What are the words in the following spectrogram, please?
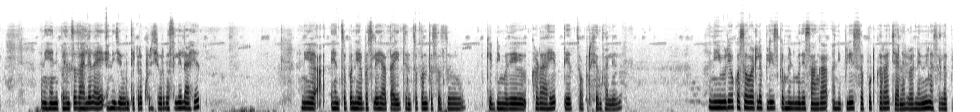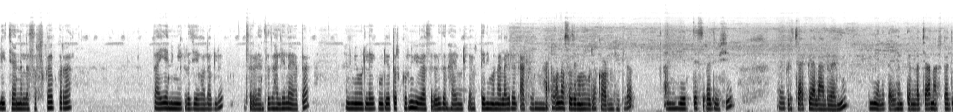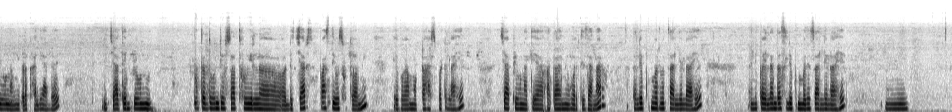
आणि ह्यानी ह्यांचं झालेलं आहे. ह्यांनी जेवून तिकडे खुर्चीवर बसलेलं आहेत. आणि ह्यांचं पण हे बसले ह्या ताई त्यांचं पण तसंच किडनीमध्ये खडं आहे. तेच ऑपरेशन झालेलं. आणि व्हिडिओ कसं वाटलं प्लीज कमेंटमध्ये सांगा. आणि प्लीज सपोर्ट करा. चॅनलवर नवीन असेल प्लीज चॅनलला सबस्क्राईब करा. ताई आणि मी इकडे जेवा लागलो सगळ्यांचं झालेलं आहे आता. आणि मी म्हटलं एक व्हिडिओ तर करून घेऊया. सगळेजण आहे म्हटल्यावर त्यांनी म्हणायला लागलं आठवण आठवण असं जे म्हणून व्हिडिओ काढून घेतलं. आणि हे तिसऱ्या दिवशी इकडे चहा प्यायला आलो आहे मी मी आणि ताई आणि त्यांना चहा नाश्ता देऊन आम्ही इकडं खाली आलो आहे मी चहा ते पिऊन आता दोन दिवसात होईल डिस्चार्ज पाच दिवस होतो आम्ही. हे बघा मोठं हॉस्पिटल आहे. चहा पिऊन आता आता आम्ही वरती जाणार. आता लिफ्टवरनं चाललेलं आहे. आणि पहिल्यांदाच लिफ्टमध्ये चाललेलं आहे. मी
